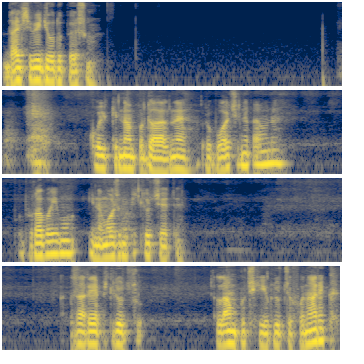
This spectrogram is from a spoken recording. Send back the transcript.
Далі відео допишу. Кульки нам продали не робочі, напевне. Попробуємо і не можемо підключити. Зараз я підключу лампочки і включу фонарик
